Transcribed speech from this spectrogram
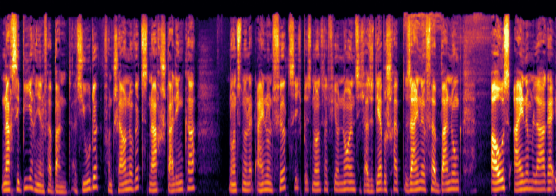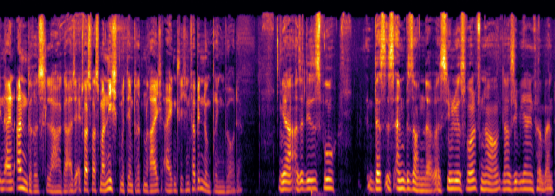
nach Sibirien verbannt, als Jude von Tschernowitz nach Stalinka 1941 bis 1994. Also der beschreibt seine Verbannung aus einem Lager in ein anderes Lager, also etwas, was man nicht mit dem Dritten Reich eigentlich in Verbindung bringen würde. Ja, also dieses Buch, das ist ein besonderes. Julius Wolfenhaut nach Sibirien verbannt,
